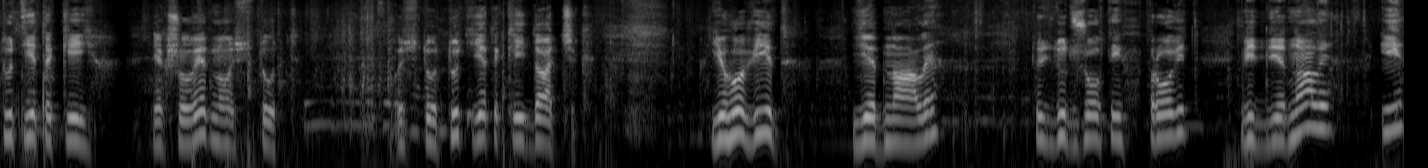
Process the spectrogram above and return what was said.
тут є такий, якщо видно, ось тут. Ось тут. Тут є такий датчик. Його від'єднали. Тут тут жовтий провід від'єднали і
